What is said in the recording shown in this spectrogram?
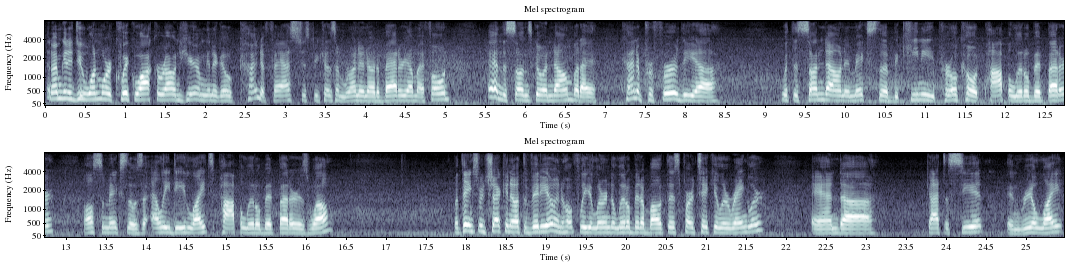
And I'm going to do one more quick walk around here. I'm going to go kind of fast just because I'm running out of battery on my phone and the sun's going down, but I kind of prefer the, uh, with the sundown, it makes the bikini pearl coat pop a little bit better. Also makes those LED lights pop a little bit better as well. But thanks for checking out the video and hopefully you learned a little bit about this particular Wrangler and uh, got to see it in real light,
